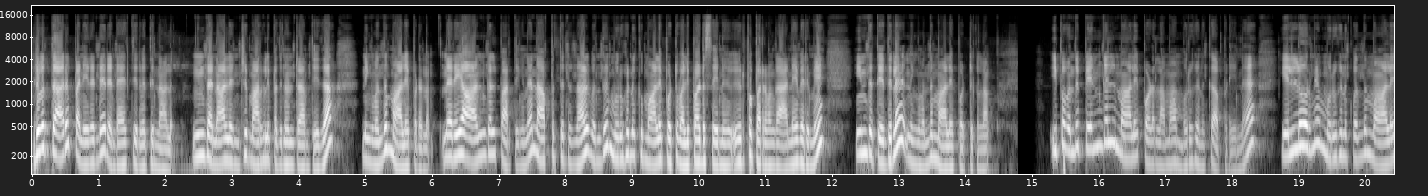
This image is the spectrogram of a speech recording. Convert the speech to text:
இருபத்தாறு பன்னிரெண்டு ரெண்டாயிரத்தி இருபத்தி நாலு. இந்த நாள் என்று மார்கழி பதினொன்றாம் தேதி தான் நீங்கள் வந்து மாலை போடணும். நிறைய ஆண்கள் பார்த்தீங்கன்னா நாற்பத்தெட்டு நாள் வந்து முருகனுக்கு மாலை போட்டு வழிபாடு செய்யணும். விருப்பப்படுறவங்க அனைவருமே இந்த தேதியில் நீங்கள் வந்து மாலை போட்டுக்கலாம். இப்போ வந்து பெண்கள் மாலை போடலாமா முருகனுக்கு அப்படின்னு? எல்லோருமே முருகனுக்கு வந்து மாலை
